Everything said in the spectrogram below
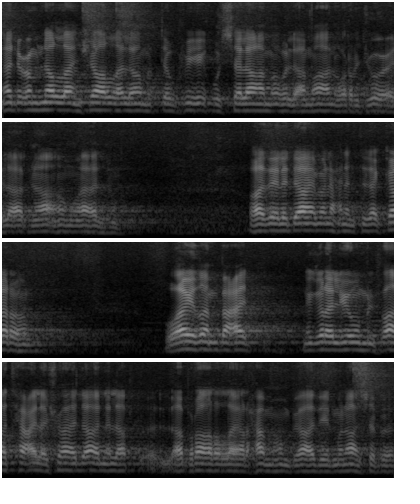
ندعو من الله إن شاء الله لهم التوفيق والسلامة والأمان والرجوع إلى أبنائهم وأهلهم. وهذا اللي دائما إحنا نتذكرهم. وأيضا بعد نقرأ اليوم الفاتحة على شهدائنا الأبرار الله يرحمهم بهذه المناسبة.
